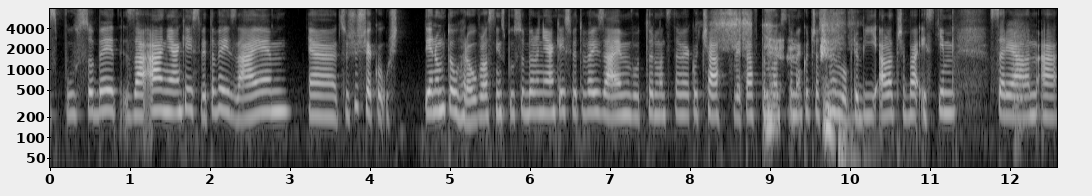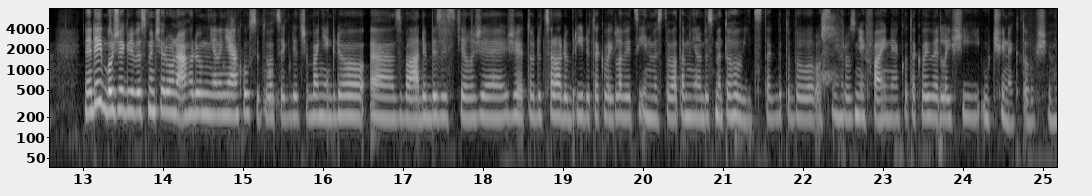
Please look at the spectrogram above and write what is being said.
způsobit za A nějaký světový zájem, uh, což už jako už jenom tou hrou vlastně způsobil nějaký světový zájem o tenhle jako část světa v tomhle jako časovém období, ale třeba i s tím seriálem a Nedej bože, kdyby jsme čerou náhodou měli nějakou situaci, kdy třeba někdo uh, z vlády by zjistil, že, že je to docela dobrý do takovýchhle věcí investovat a měli bychom toho víc, tak by to bylo vlastně hrozně fajn jako takový vedlejší účinek toho všeho.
